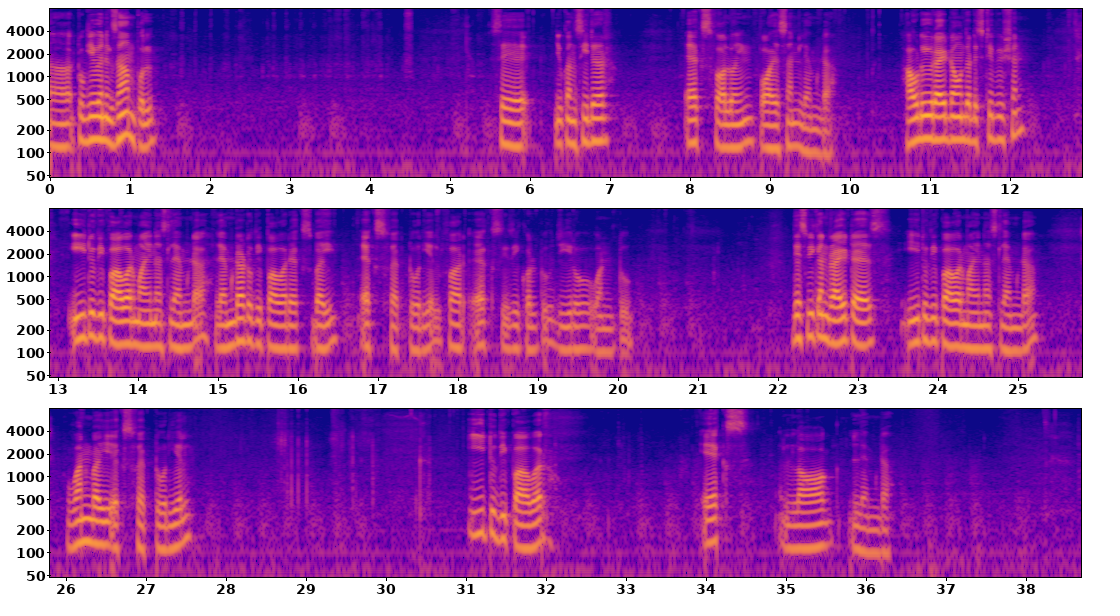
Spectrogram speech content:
Uh, to give an example, say you consider x following Poisson lambda. How do you write down the distribution? e to the power minus lambda, lambda to the power x by x factorial for x is equal to 0, 1, 2. This we can write as e to the power minus lambda 1 by x factorial e to the power x log lambda.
